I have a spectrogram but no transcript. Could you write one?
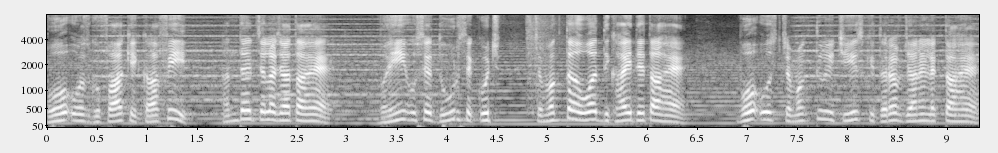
वो उस गुफा के काफ़ी अंदर चला जाता है। वहीं उसे दूर से कुछ चमकता हुआ दिखाई देता है। वो उस चमकती हुई चीज़ की तरफ़ जाने लगता है।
